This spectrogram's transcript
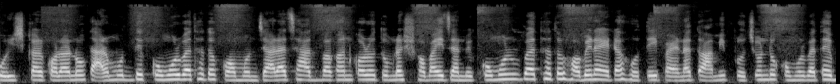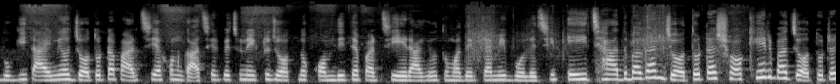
পরিষ্কার করানো তার মধ্যে কোমর ব্যথা তো কমন যারা ছাদ বাগান করো, তোমরা সবাই জানবে, কোমর ব্যথা তো হবে না, এটা হতেই পারে না। তো আমি প্রচণ্ড কোমর ব্যথায় ভুগি, তাই নিয়েও যতটা পারছি এখন গাছের পেছনে একটু যত্ন কম দিতে পারছি, এর আগেও তোমাদেরকে আমি বলেছি। এই ছাদ বাগান যতটা শখের বা যতটা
